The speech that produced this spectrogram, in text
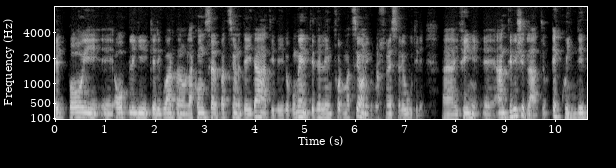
e poi eh, obblighi che riguardano la conservazione dei dati, dei documenti, delle informazioni che possono essere utili eh, ai fini eh, antiriciclaggio e quindi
